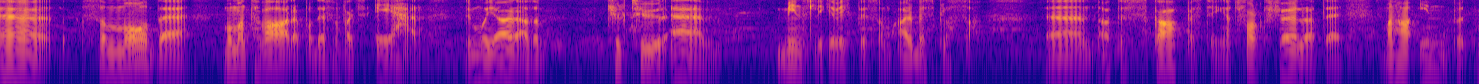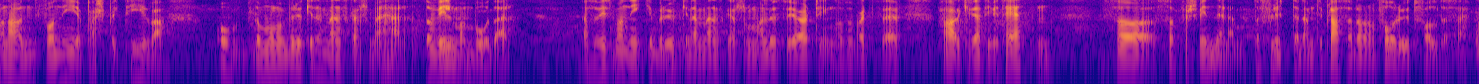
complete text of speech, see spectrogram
eh, så må, det, må man ta vare på det som faktisk er her. Du må gjøre, altså Kultur er minst like viktig som arbeidsplasser. Eh, at det skapes ting, at folk føler at det, man har input, man har, får nye perspektiver. Og da må man bruke de menneskene som er her. Da vil man bo der. Altså Hvis man ikke bruker de menneskene som har lyst til å gjøre ting, og som faktisk er, har kreativiteten, så, så forsvinner de. Da flytter de til plasser der de får utfolde seg.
